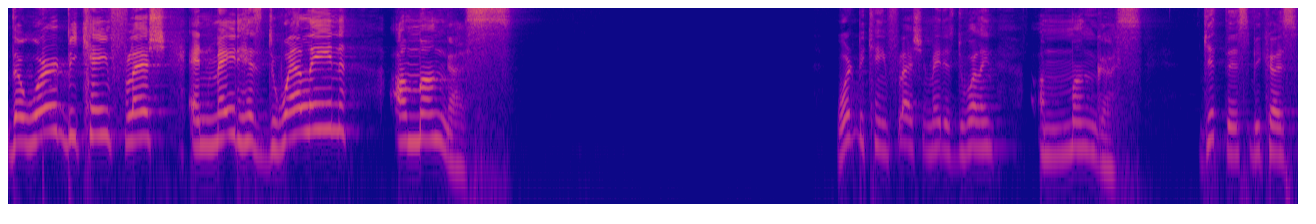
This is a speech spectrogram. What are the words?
The Word became flesh and made his dwelling among us. Word became flesh and made his dwelling among us. Get this because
